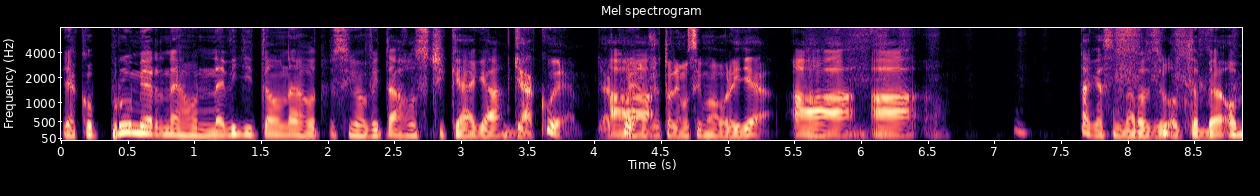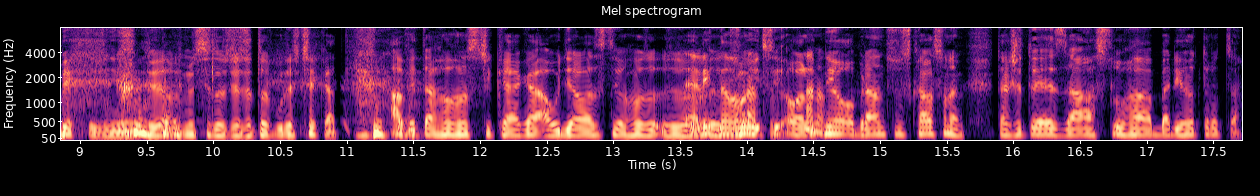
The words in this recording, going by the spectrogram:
jako průměrného, neviditelného si ho vytáhl z Chicaga. Ďakujem, ďakujem, a, že to nemusím hovoriť ja. A, a tak já jsem na rozdíl od tebe objektivní, já myslel, že to budeš čekat. A vytáhl ho z Chicaga a udělal z toho dvojici o elitního obráncu s Carlsonem. Takže to je zásluha Barryho Troca.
